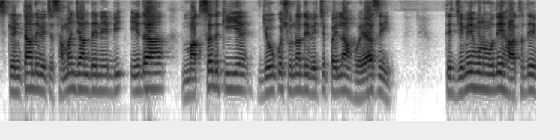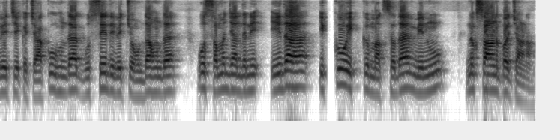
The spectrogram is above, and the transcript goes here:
ਸਕਿੰਟਾਂ ਦੇ ਵਿੱਚ ਸਮਝ ਜਾਂਦੇ ਨੇ ਵੀ ਇਹਦਾ ਮਕਸਦ ਕੀ ਹੈ, ਜੋ ਕੁਝ ਉਹਨਾਂ ਦੇ ਵਿੱਚ ਪਹਿਲਾਂ ਹੋਇਆ ਸੀ। ਤੇ ਜਿਵੇਂ ਹੁਣ ਉਹਦੇ ਹੱਥ ਦੇ ਵਿੱਚ ਇੱਕ ਚਾਕੂ ਹੁੰਦਾ, ਗੁੱਸੇ ਦੇ ਵਿੱਚ ਆਉਂਦਾ ਹੁੰਦਾ, ਉਹ ਸਮਝ ਜਾਂਦੇ ਨੇ, ਇਹਦਾ ਇੱਕੋ ਇੱਕ ਮਕਸਦ ਹੈ ਮੈਨੂੰ ਨੁਕਸਾਨ ਪਹੁੰਚਾਉਣਾ।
